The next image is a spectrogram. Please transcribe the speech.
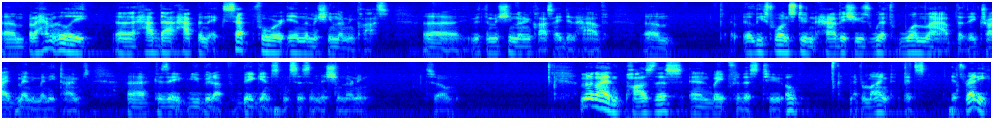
Um, but I haven't really uh, had that happen except for in the machine learning class. Uh, with the machine learning class, I did have um, at least one student have issues with one lab that they tried many, many times because uh, they you boot up big instances in machine learning. So I'm going to go ahead and pause this and wait for this to, oh, never mind. It's it's ready.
